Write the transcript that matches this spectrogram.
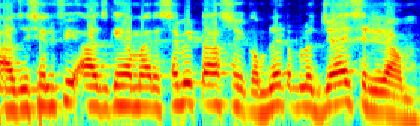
आज सेल्फी आज के हमारे सभी टास्क कंप्लीट बोलो जय श्री राम।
